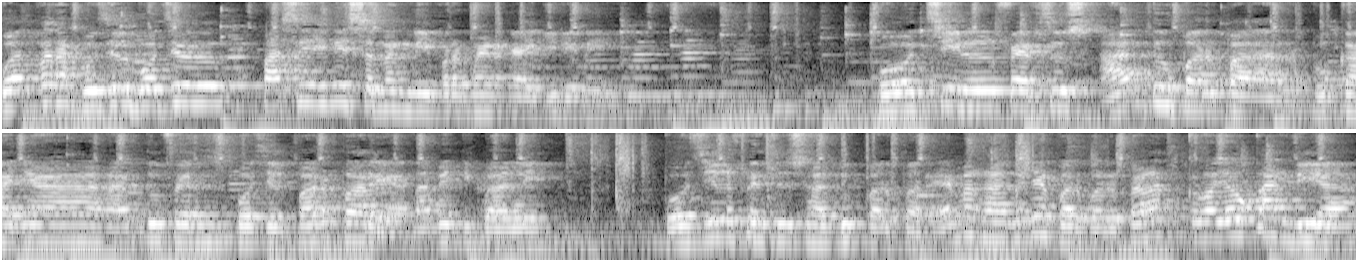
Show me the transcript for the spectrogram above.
buat para bocil-bocil Pasti ini seneng nih permainan kayak gini nih Bocil versus hantu barbar Bukannya hantu versus bocil barbar ya Tapi dibalik Bocil versus hantu barbar. Emang hantunya barbar banget Keroyokan dia.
